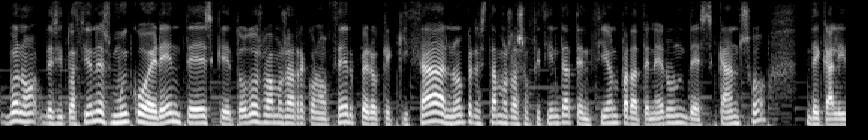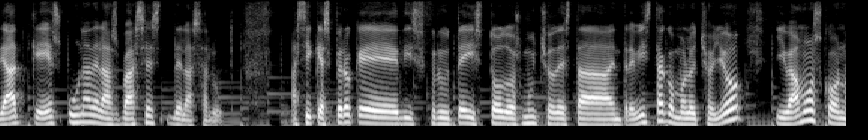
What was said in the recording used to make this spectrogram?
bueno, de situaciones muy coherentes que todos vamos a reconocer, pero que quizá no prestamos la suficiente atención para tener un descanso de calidad, que es una de las bases de la salud. Así que espero que disfrutéis todos mucho de esta entrevista, como lo he hecho yo, y vamos con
